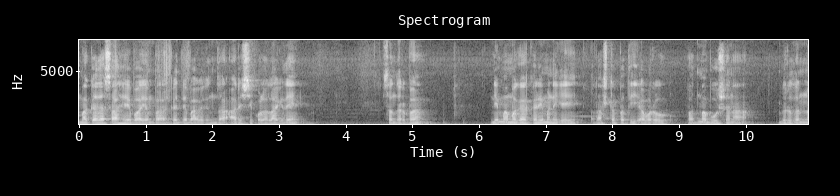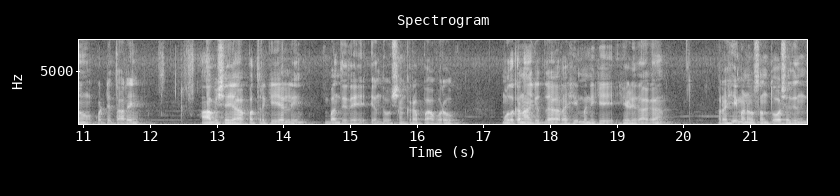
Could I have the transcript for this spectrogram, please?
ಮಗದ ಸಾಹೇಬ ಎಂಬ ಗದ್ಯ ಭಾಗದಿಂದ ಆರಿಸಿಕೊಳ್ಳಲಾಗಿದೆ. ಸಂದರ್ಭ. ನಿಮ್ಮ ಮಗ ಕರಿಮನೆಗೆ ರಾಷ್ಟ್ರಪತಿ ಅವರು ಪದ್ಮಭೂಷಣ ಬಿರುದನ್ನು ಕೊಟ್ಟಿದ್ದಾರೆ. ಆ ವಿಷಯ ಪತ್ರಿಕೆಯಲ್ಲಿ ಬಂದಿದೆ ಎಂದು ಶಂಕರಪ್ಪ ಅವರು ಮುದುಕನಾಗಿದ್ದ ರಹೀಮನಿಗೆ ಹೇಳಿದಾಗ, ರಹೀಮನು ಸಂತೋಷದಿಂದ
